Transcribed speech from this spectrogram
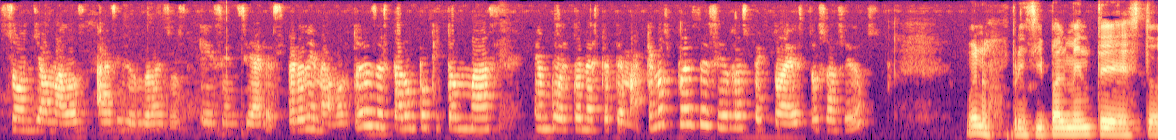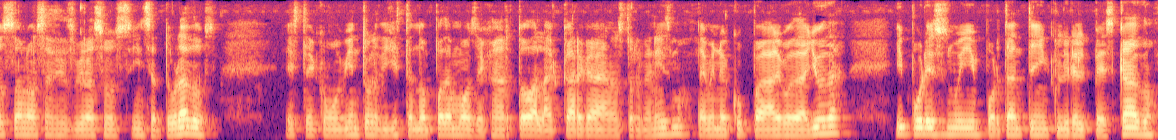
son llamados ácidos grasos esenciales. Pero dime, amor, tú debes estar un poquito más envuelto en este tema. ¿Qué nos puedes decir respecto a estos ácidos? Bueno, principalmente estos son los ácidos grasos insaturados. Este, como bien tú lo dijiste, no podemos dejar toda la carga a nuestro organismo, también ocupa algo de ayuda y por eso es muy importante incluir el pescado,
